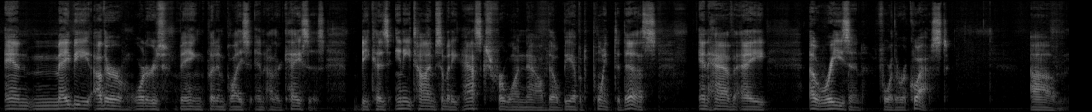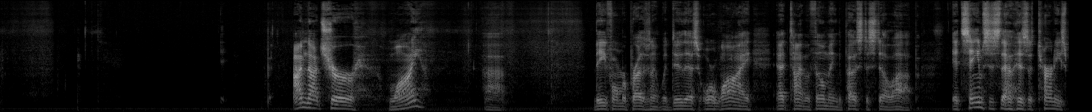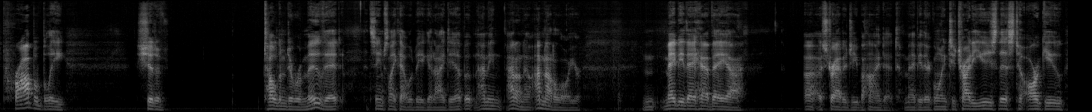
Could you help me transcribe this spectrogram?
and maybe other orders being put in place in other cases. Because anytime somebody asks for one now, they'll be able to point to this and have a a reason for the request. Um, I'm not sure why uh, the former president would do this or why at time of filming the post is still up. It seems as though his attorneys probably should have told him to remove it it seems like that would be a good idea, but I mean, I don't know. I'm not a lawyer. Maybe they have a uh, a strategy behind it. Maybe they're going to try to use this to argue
